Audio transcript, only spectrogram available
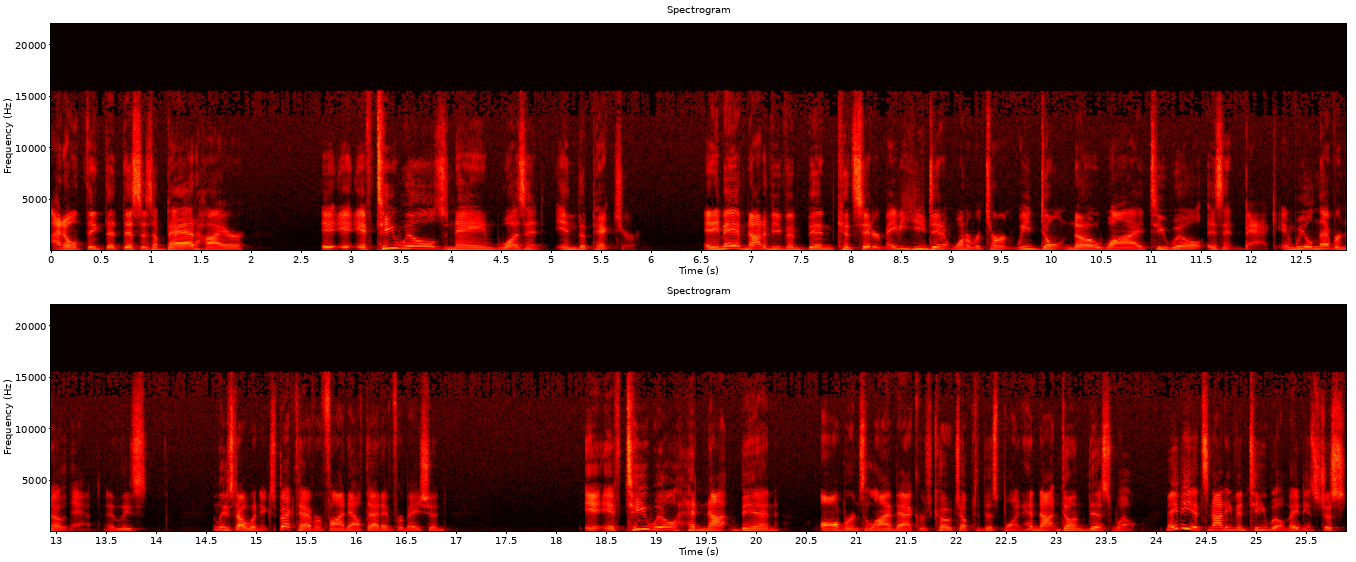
I don't think that this is a bad hire. If T. Will's name wasn't in the picture, and he may have not have even been considered. Maybe he didn't want to return. We don't know why T. Will isn't back, and we'll never know that. At least, at least I wouldn't expect to ever find out that information. If T. Will had not been Auburn's linebackers coach up to this point, had not done this well, maybe it's not even T. Will. Maybe it's just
